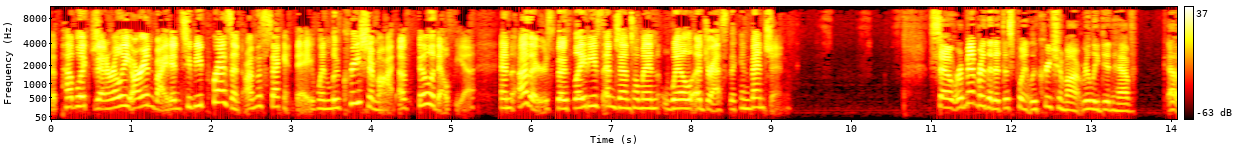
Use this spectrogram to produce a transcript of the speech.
The public generally are invited to be present on the second day when Lucretia Mott of Philadelphia and others, both ladies and gentlemen, will address the convention. So remember that at this point, Lucretia Mott really did have a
